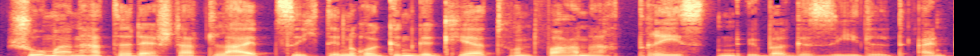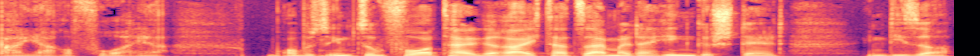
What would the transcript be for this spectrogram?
Schumann hatte der Stadt Leipzig den Rücken gekehrt und war nach Dresden übergesiedelt, ein paar Jahre vorher. Ob es ihm zum Vorteil gereicht hat, sei mal dahingestellt, in dieser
